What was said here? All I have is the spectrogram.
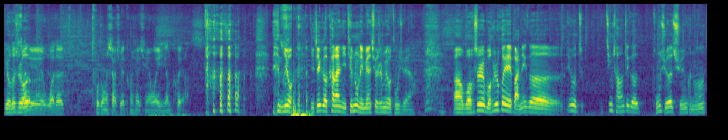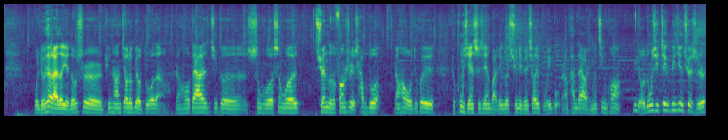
有的时候所以我的初中小学同学群我已经退了。你有你这个，看来你听众里面确实没有同学啊。啊、我是我是会把那个，因为经常这个同学的群，可能我留下来的也都是平常交流比较多的，然后大家这个生活生活圈子和方式也差不多，然后我就会有空闲时间把这个群里边消息补一补，然后看大家有什么近况。因为有的东西，这个毕竟确实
